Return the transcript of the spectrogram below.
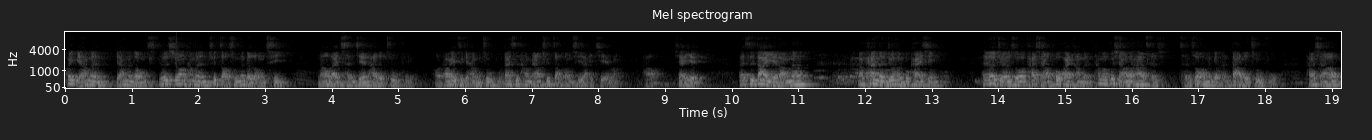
会给他们给他们容器，就希望他们去找出那个容器。然后来承接他的祝福，哦，他会一直给他们祝福，但是他们要去找东西来接嘛。好，下一页。但是大野狼呢，他看了就很不开心，他就觉得说他想要破坏他们，他们不想要让他承承受那个很大的祝福，他想要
